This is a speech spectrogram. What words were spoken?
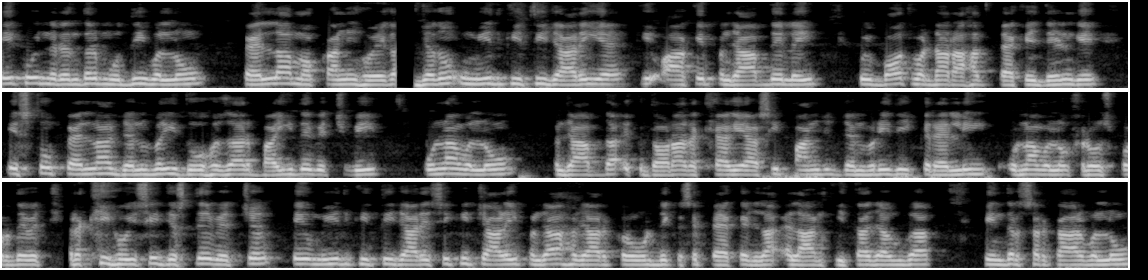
ਇਹ ਕੋਈ ਨਰਿੰਦਰ ਮੋਦੀ ਵੱਲੋਂ ਪਹਿਲਾ ਮੌਕਾ ਨਹੀਂ ਹੋਏਗਾ। ਜਦੋਂ ਉਮੀਦ ਕੀਤੀ ਜਾ ਰਹੀ ਹੈ ਕਿ ਆ ਕੇ ਪੰਜਾਬ ਦੇ ਲਈ ਕੋਈ ਬਹੁਤ ਵੱਡਾ ਰਾਹਤ ਪੈਕੇਜ ਦੇਣਗੇ, ਇਸ ਤੋਂ ਪਹਿਲਾਂ ਜਨਵਰੀ 2022 ਦੇ ਵਿੱਚ ਵੀ ਉਹਨਾਂ ਵੱਲੋਂ ਪੰਜਾਬ ਦਾ ਇੱਕ ਦੌਰਾ ਰੱਖਿਆ ਗਿਆ ਸੀ। 5 ਜਨਵਰੀ ਦੀ ਇੱਕ ਰੈਲੀ ਉਹਨਾਂ ਵੱਲੋਂ ਫਿਰੋਜ਼ਪੁਰ ਦੇ ਵਿੱਚ ਰੱਖੀ ਹੋਈ ਸੀ, ਜਿਸ ਦੇ ਵਿੱਚ ਇਹ ਉਮੀਦ ਕੀਤੀ ਜਾ ਰਹੀ ਸੀ ਕਿ 40 50 ਹਜ਼ਾਰ ਕਰੋੜ ਦੇ ਕਿਸੇ ਪੈਕੇਜ ਦਾ ਐਲਾਨ ਕੀਤਾ ਜਾਊਗਾ। ਕੇਂਦਰ ਸਰਕਾਰ ਵੱਲੋਂ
